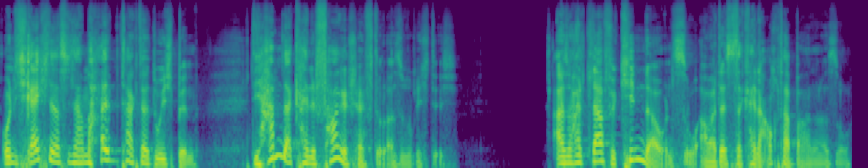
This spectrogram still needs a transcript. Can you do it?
Und ich rechne, dass ich nach einem halben Tag da durch bin. Die haben da keine Fahrgeschäfte oder so richtig. Also halt klar für Kinder und so, aber das ist da keine Achterbahn oder so.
